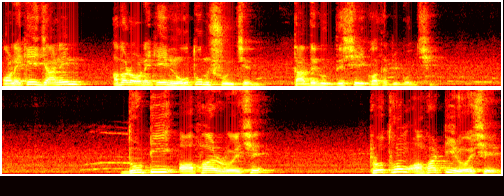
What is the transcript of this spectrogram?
অনেকেই জানেন, আবার অনেকেই নতুন শুনছেন। তাদের উদ্দেশ্যে এই কথাটি বলছি। দুটি অফার রয়েছে। প্রথম অফারটি রয়েছে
